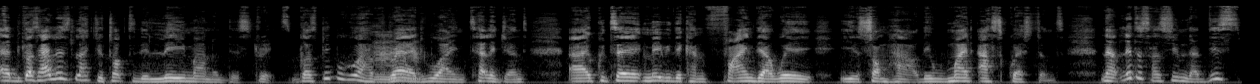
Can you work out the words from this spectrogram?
uh, because I always like to talk to the layman on the streets, because people who have mm. read, who are intelligent, I uh, could say maybe they can find their way you know, somehow. They might ask questions. Now, let us assume that this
